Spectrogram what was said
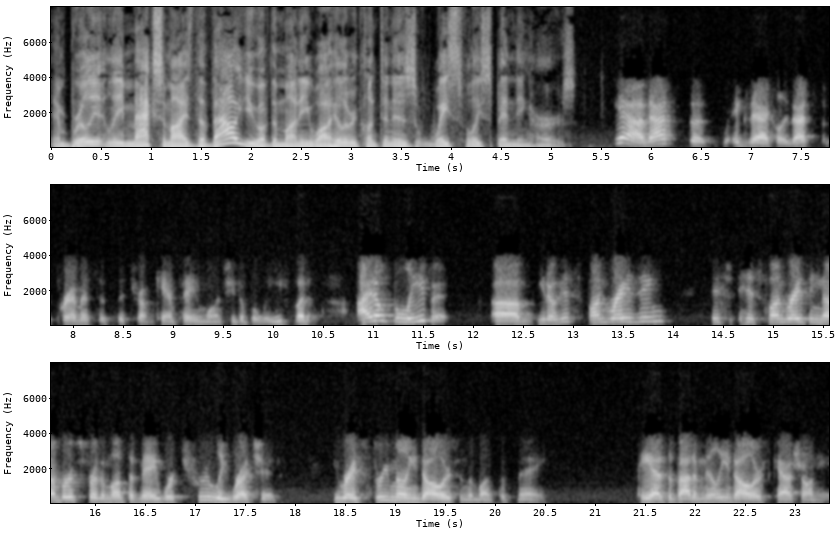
and brilliantly maximize the value of the money while Hillary Clinton is wastefully spending hers. Yeah, that's the exactly. That's the premise that the Trump campaign wants you to believe, but I don't believe it. Um, you know, his fundraising his his fundraising numbers for the month of May were truly wretched. He raised three million dollars in the month of May. He has about a million dollars cash on hand.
